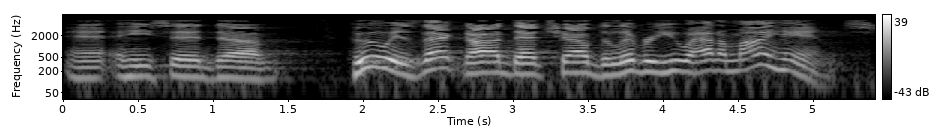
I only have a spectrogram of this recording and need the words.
He said, uh, Who is that God that shall deliver you out of my hands?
